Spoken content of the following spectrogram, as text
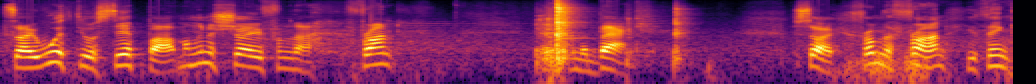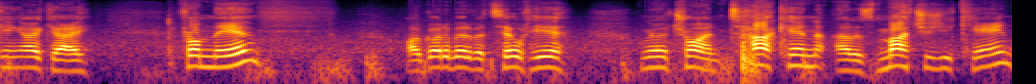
So with your step up, I'm going to show you from the front and from the back. So from the front, you're thinking, okay, from there, I've got a bit of a tilt here. I'm going to try and tuck in as much as you can.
